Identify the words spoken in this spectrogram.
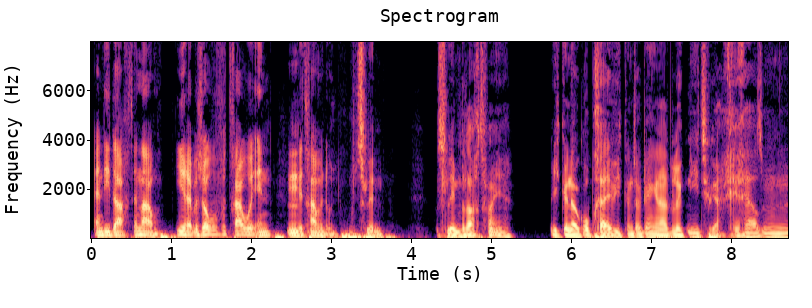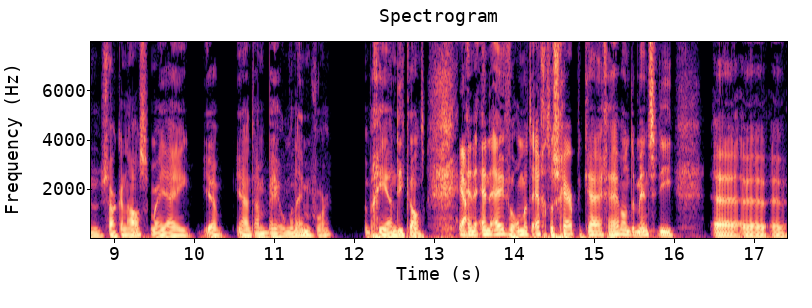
En die dachten, nou, hier hebben we zoveel vertrouwen in, Mm. dit gaan we doen. wat slim. Wat slim bedacht van je. Je kunt ook opgeven. Je kunt ook denken, nou, het lukt niet. Je krijgt geen geld, mm, zak en as. Maar jij, ja, ja, dan ben je ondernemer voor. Dan begin je aan die kant. Ja. En, en even om het echt te scherp te krijgen. Hè, want de mensen die eh, eh, eh,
